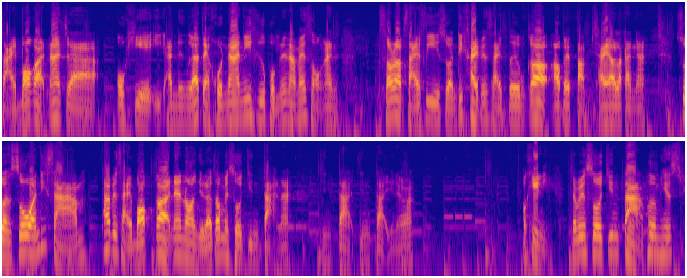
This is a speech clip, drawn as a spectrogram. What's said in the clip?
สายบล็อกอะน่าจะโอเคอีกอันนึง แล้วแต่คนหน้านี่คือผมแนะนำให้ 2 อันสำหรับสายฟรีส่วนที่ใครเป็นสายเติมก็เอาไปปรับใช้เอาละกันนะ ส่วนโซอันที่ 3 ถ้าเป็นสายบล็อกก็แน่นอนอยู่แล้วต้องเป็นโซจินตะนะจินตะจินตะอยู่ไหนวะ โอเคนี่ จะเป็นโซจินตะเพิ่ม HP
